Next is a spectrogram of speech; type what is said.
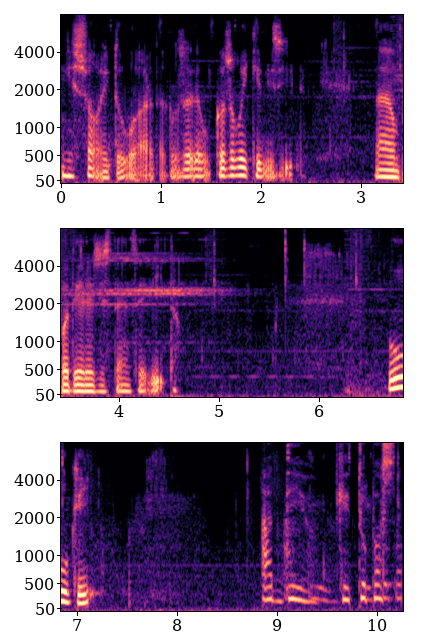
Di solito, guarda, cosa, devo- cosa vuoi che desideri? Dai un po' di resistenza e vita. Ok. Addio. Che tu possa.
